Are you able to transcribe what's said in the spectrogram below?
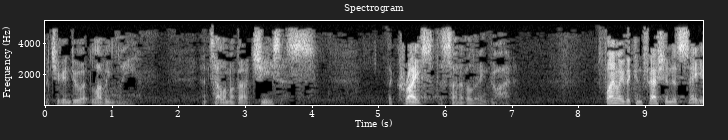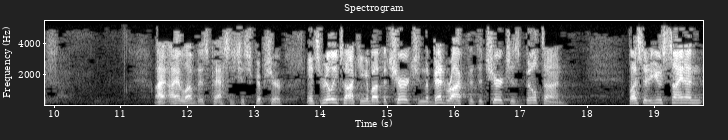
But you can do it lovingly and tell them about Jesus, the Christ, the Son of the living God. Finally, the confession is safe. I, I love this passage of Scripture. It's really talking about the church and the bedrock that the church is built on. Blessed are you, Simon,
